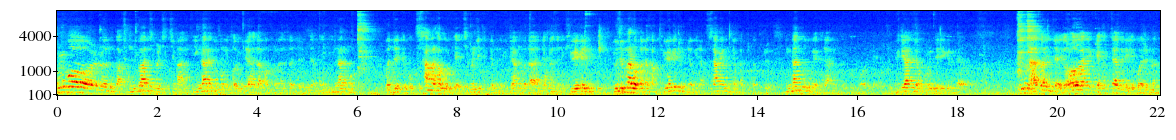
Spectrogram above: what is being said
폴벌은 막 정교한 집을 짓지만 인간의 노동이 더 유리하다 뭐 그러면서 이제 뭐 인간은 뭐 먼저 이렇게 뭐 구상을 하고 이렇게 집을 짓기 때문에 유리한 거다 이제 하면서 이제 기획의 요즘 말로 번역하면 기획의 능력이나 구상의 능력 같은 것들을 인간 노동에 가장 이렇게 유리한 점으로 이제 얘기를 해요. 그리고 나서 이제 여러 가지 이렇게 학자들이 뭐 예를 들면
